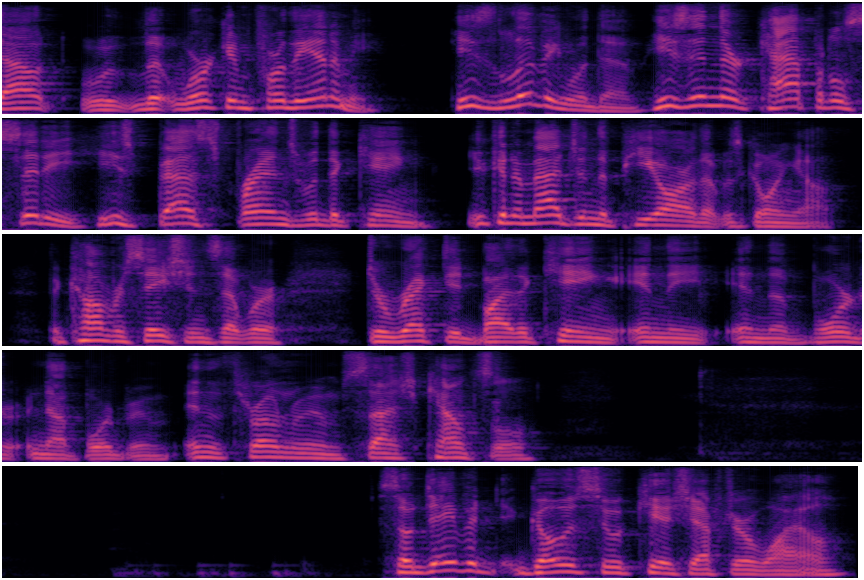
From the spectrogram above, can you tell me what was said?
out working for the enemy. He's living with them. He's in their capital city. He's best friends with the king. You can imagine the PR that was going out the conversations that were directed by the king in the in the board not boardroom in the throne room slash council. So David goes to Achish after a while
